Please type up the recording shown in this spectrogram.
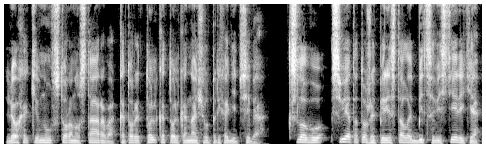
Леха кивнул в сторону старого, который только-только начал приходить в себя. К слову, Света тоже перестала биться в истерике,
